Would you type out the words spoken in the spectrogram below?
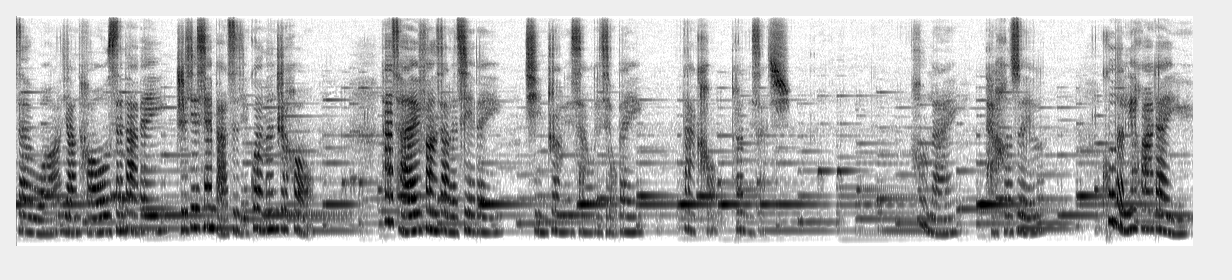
在我仰头三大杯，直接先把自己灌闷之后，他才放下了戒备，轻撞了一下我的酒杯，大口吞了下去。后来，他喝醉了，哭得梨花带雨。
